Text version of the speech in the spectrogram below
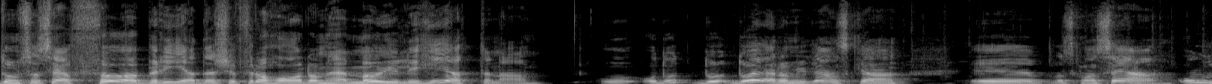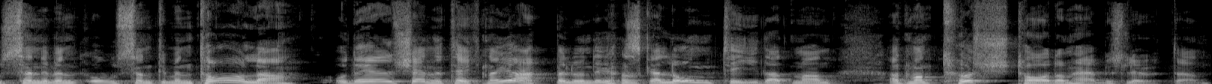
de så att säga förbereder sig för att ha de här möjligheterna. Och, och då, då, då är de ju ganska eh, vad ska man säga, osentiment osentimentala. Och det kännetecknar ju Apple under ganska lång tid, att man, att man törs ta de här besluten.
